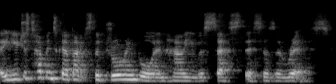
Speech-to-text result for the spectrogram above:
are you just having to go back to the drawing board in how you assess this as a risk?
